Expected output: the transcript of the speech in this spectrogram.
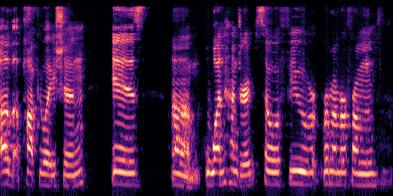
of a population is um, 100. So if you remember from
